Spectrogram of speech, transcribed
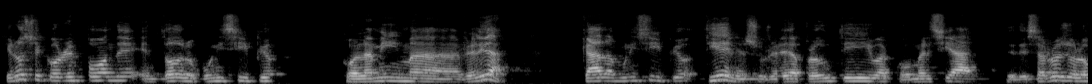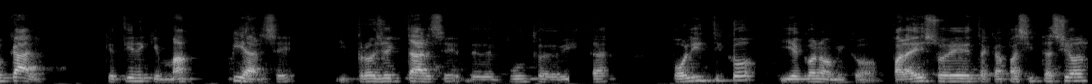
que no se corresponde en todos los municipios con la misma realidad cada municipio tiene su realidad productiva, comercial, de desarrollo local, que tiene que mapearse y proyectarse desde el punto de vista político y económico. Para eso es esta capacitación.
